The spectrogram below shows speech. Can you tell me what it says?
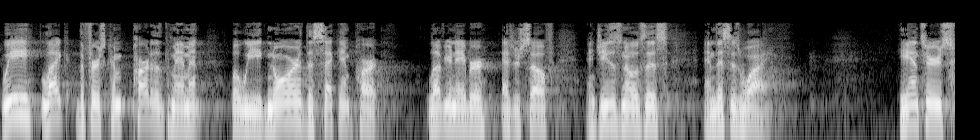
We like the first com- part of the commandment, but we ignore the second part. Love your neighbor as yourself. And Jesus knows this, and this is why. He answers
